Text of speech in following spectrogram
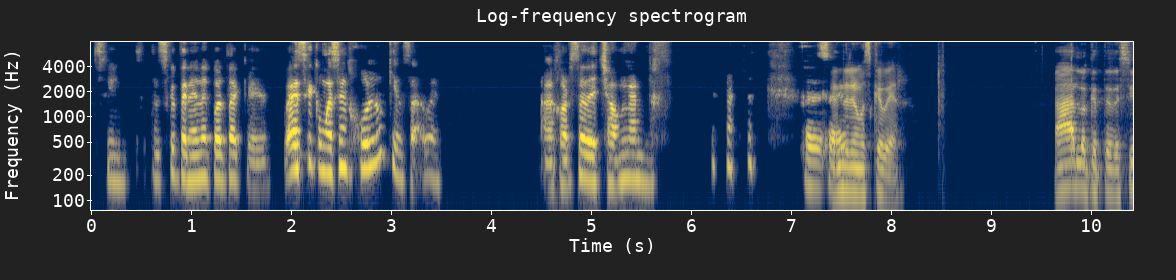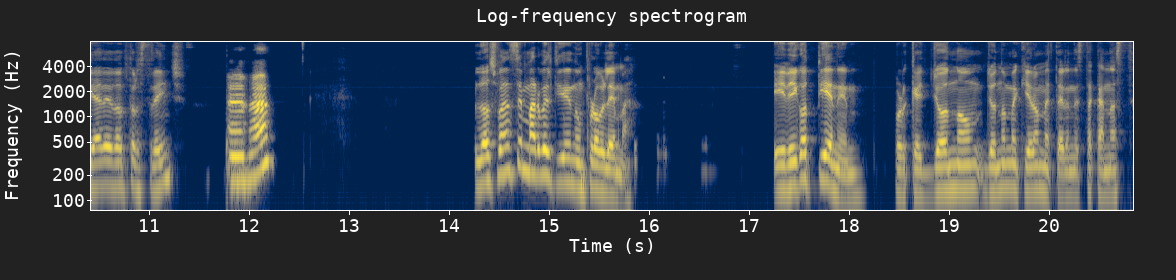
sí, es que teniendo en cuenta que, es que como es en Hulu, quién sabe. A lo mejor se dechongan. Tendremos que ver. Ah, lo que te decía de Doctor Strange. Ajá. Los fans de Marvel tienen un problema. Y digo tienen, porque yo no, yo no me quiero meter en esta canasta.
